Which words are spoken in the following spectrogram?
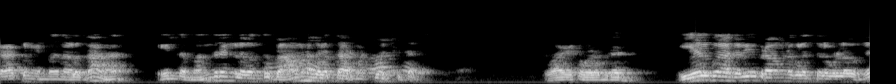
காக்கணும் என்பதனால தான் இந்த மந்திரங்களை வந்து பிராமண குலத்தார் மட்டும் வச்சுட்டாங்க வாழ்க வளமுடன். இயல்பாகவே பிராமண குலத்தில் உள்ளவங்க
